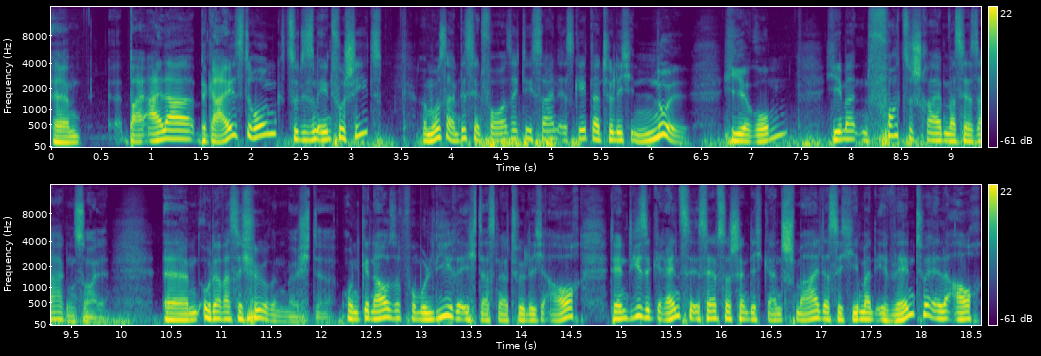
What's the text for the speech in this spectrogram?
ähm, bei aller Begeisterung zu diesem Infosheet, man muss ein bisschen vorsichtig sein. Es geht natürlich null hierum, jemanden vorzuschreiben, was er sagen soll ähm, oder was ich hören möchte. Und genauso formuliere ich das natürlich auch, denn diese Grenze ist selbstverständlich ganz schmal, dass sich jemand eventuell auch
